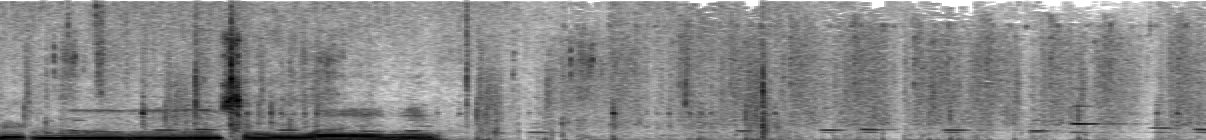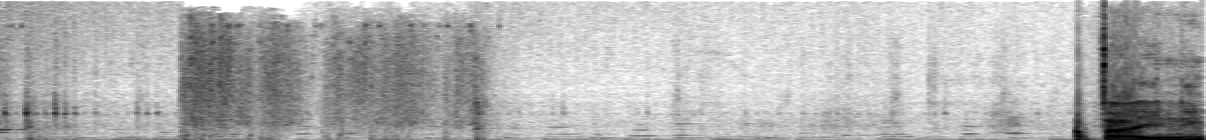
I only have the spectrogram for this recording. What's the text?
Baru semua ini. Apa ini?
